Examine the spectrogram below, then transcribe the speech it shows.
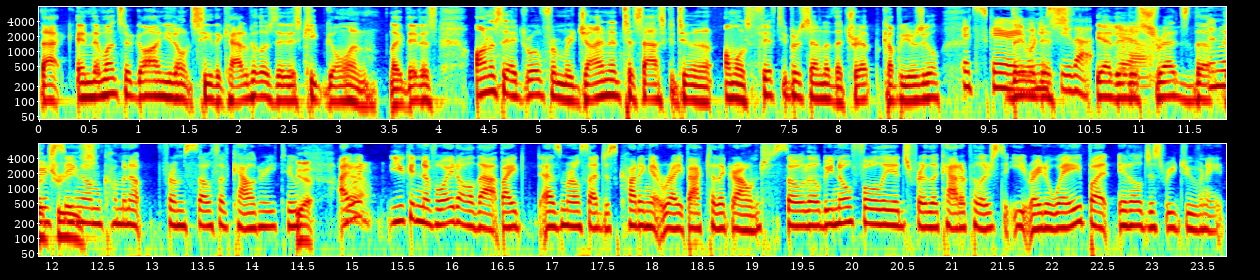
that, and then once they're gone, you don't see the caterpillars. They just keep going. Like they just. Honestly, I drove from Regina to Saskatoon, and almost fifty percent of the trip a couple years ago. It's scary they were when you just, see that. Yeah, they just shreds the and the we're trees. seeing them coming up from south of Calgary too. Yeah. I Yeah. would you can avoid all that by as Merle said just cutting it right back to the ground. So there'll be no foliage for the caterpillars to eat right away, but it'll just rejuvenate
